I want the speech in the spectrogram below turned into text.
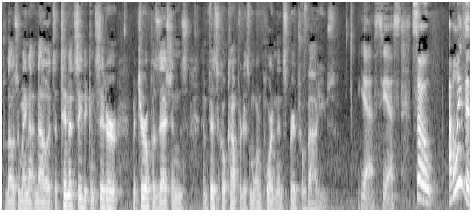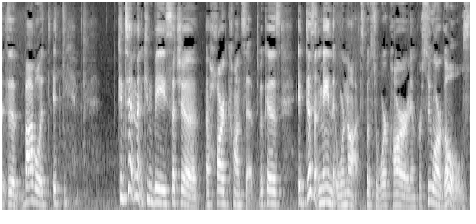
for those who may not know. It's a tendency to consider material possessions and physical comfort as more important than spiritual values. Yes, yes. So I believe that the Bible it, it contentment can be such a, a hard concept because it doesn't mean that we're not supposed to work hard and pursue our goals.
